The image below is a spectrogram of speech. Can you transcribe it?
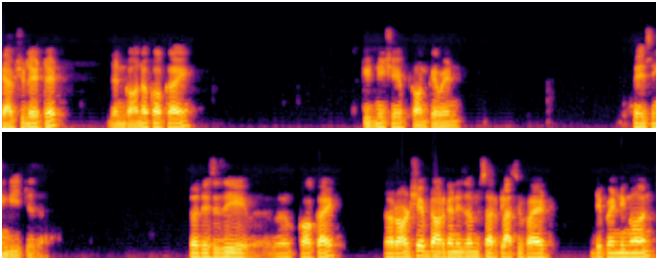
capsulated. Then gonococci, kidney shaped, concave and facing each other. So this is the uh, cocci. Now rod shaped organisms are classified depending on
